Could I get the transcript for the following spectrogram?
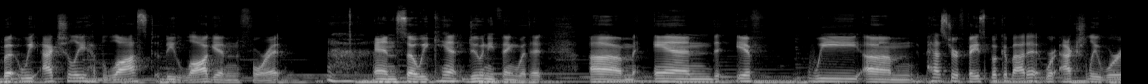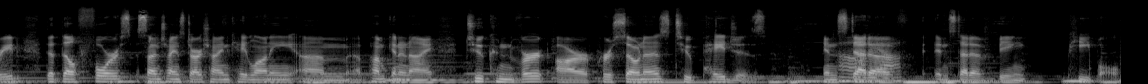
but we actually have lost the login for it, and so we can't do anything with it. Um, and if we um, pester Facebook about it, we're actually worried that they'll force Sunshine, Starshine, Kaylani, um, Pumpkin, and I to convert our personas to pages instead Oh, yeah. of instead of being people.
